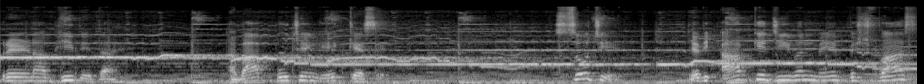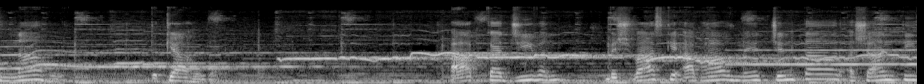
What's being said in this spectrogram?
प्रेरणा भी देता है। अब आप पूछेंगे कैसे? सोचिए, यदि आपके जीवन में विश्वास ना हो तो क्या होगा? आपका जीवन विश्वास के अभाव में चिंता और अशांति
